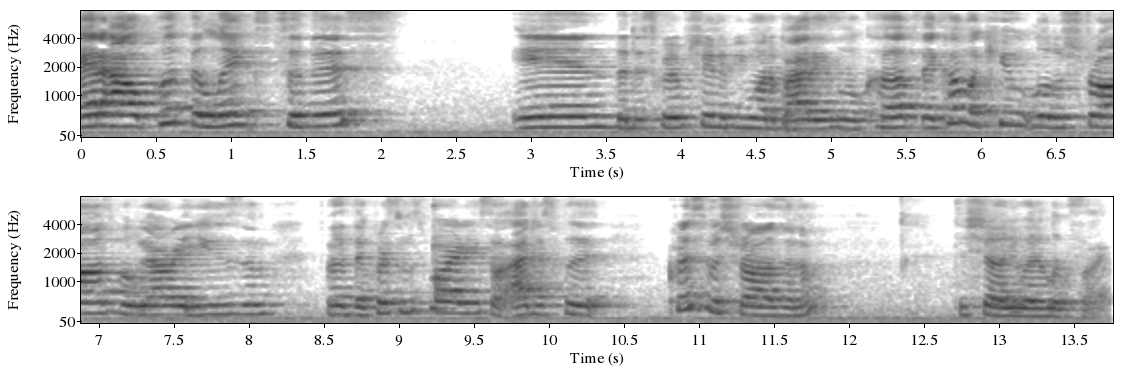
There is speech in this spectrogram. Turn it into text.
And I'll put the links to this in the description if you wanna buy these little cups. They come with cute little straws, but we already use them for the Christmas party, so I just put Christmas straws in them to show you what it looks like.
